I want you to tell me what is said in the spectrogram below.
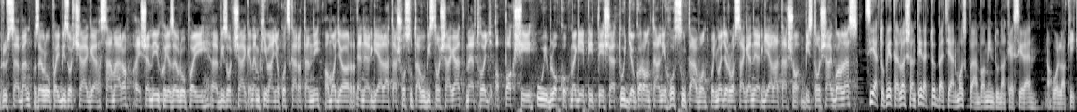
Brüsszelben az Európai Bizottság számára, és reméljük, hogy az Európai eh, Bizottság nem kívánja kockára tenni a magyar energiállátás hosszú távú biztonságát, mert hogy a paksi új blokkok megépítése tudja garantálni hosszú távon, hogy Magyarország energiállátása biztonságban lesz. Szijjártó Péter lassan tényleg többet jár Moszkvába, mint Dunakeszére, ahol lakik.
